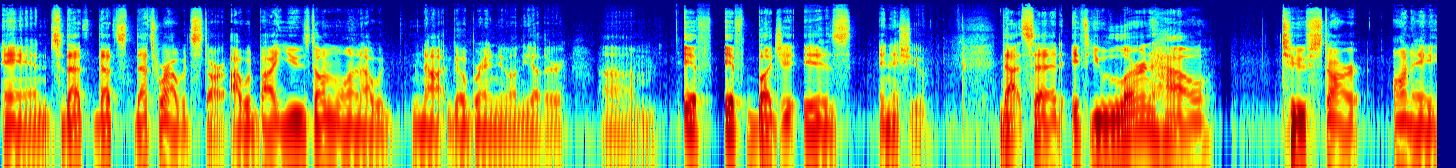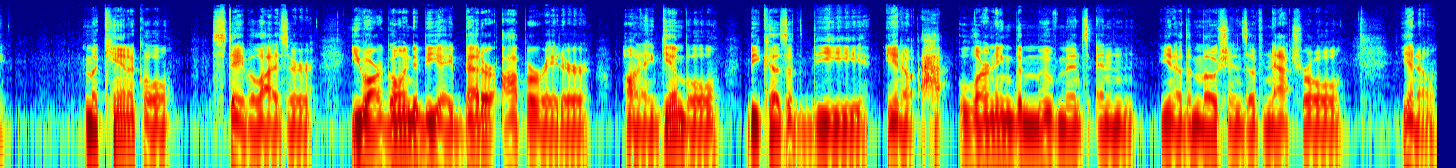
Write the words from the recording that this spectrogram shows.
And so that's that's that's where I would start. I would buy used on one. I would not go brand new on the other. Um, if if budget is an issue. That said, if you learn how to start on a mechanical stabilizer, you are going to be a better operator on a gimbal because of the, you know, ha- learning the movements and, you know, the motions of natural, you know,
